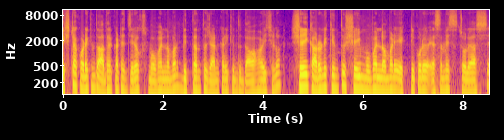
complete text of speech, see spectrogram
এক্সট্রা করে কিন্তু আধার কার্ডের জেরক্স মোবাইল নাম্বার বৃত্তান্ত জানকারি কিন্তু দেওয়া হয়েছিল। সেই কারণে কিন্তু সেই মোবাইল নাম্বারে একটি করে এস চলে আসছে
